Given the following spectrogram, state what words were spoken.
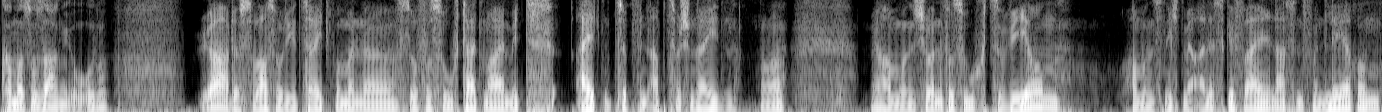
kann man so sagen, jo, oder? Ja, das war so die Zeit, wo man äh, so versucht hat, mal mit alten Zöpfen abzuschneiden. Ja. Wir haben uns schon versucht zu wehren, haben uns nicht mehr alles gefallen lassen von Lehrern.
